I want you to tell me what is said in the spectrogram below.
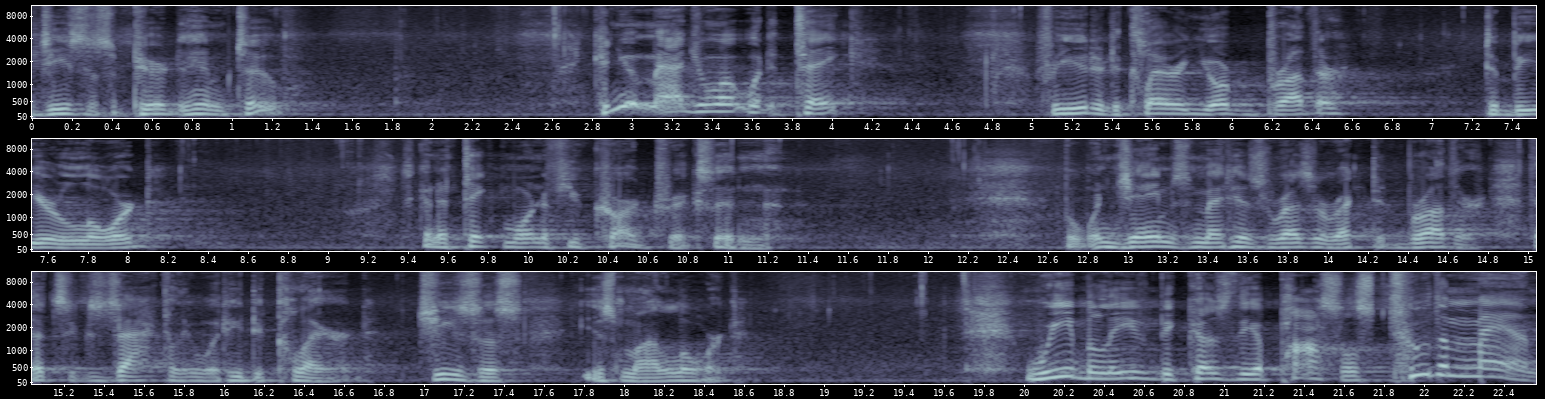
Jesus appeared to him too. Can you imagine what would it take for you to declare your brother to be your Lord, it's going to take more than a few card tricks, isn't it? But when James met his resurrected brother, that's exactly what he declared Jesus is my Lord. We believe because the apostles, to the man,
